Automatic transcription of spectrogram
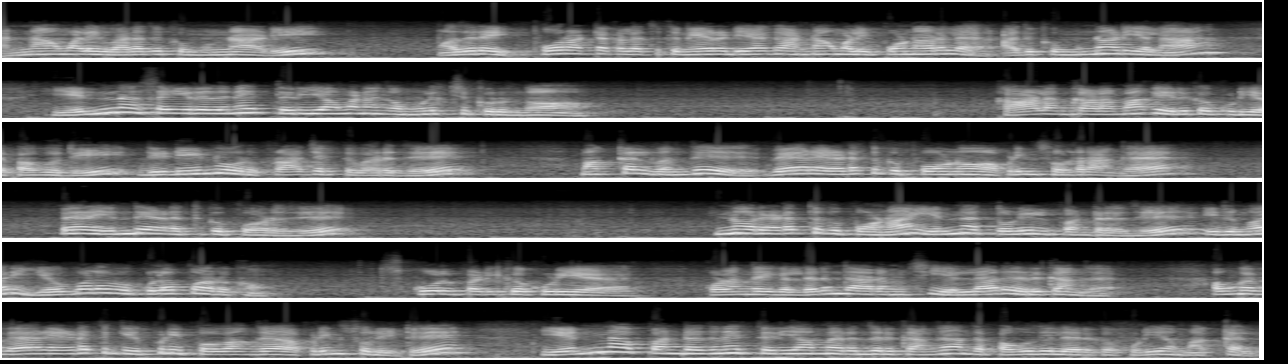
அண்ணாமலை வரதுக்கு முன்னாடி மதுரை போராட்ட களத்துக்கு நேரடியாக அண்ணாமலை போனார்ல? அதுக்கு முன்னாடியெல்லாம் என்ன செய்கிறதுனே தெரியாமல் நாங்கள் முழிச்சுக்கிருந்தோம் காலங்காலமாக இருக்கக்கூடிய பகுதி திடீர்னு ஒரு ப்ராஜெக்ட் வருது. மக்கள் வந்து வேற இடத்துக்கு போகணும் அப்படின்னு சொல்கிறாங்க வேற எந்த இடத்துக்கு போகிறது இன்னொரு இடத்துக்கு போனால் என்ன தொழில் பண்ணுறது இது மாதிரி எவ்வளவு குழப்பம் இருக்கும். ஸ்கூல் படிக்கக்கூடிய குழந்தைகள்லேருந்து ஆரம்பித்து எல்லாரும் இருக்காங்க. அவங்க வேற இடத்துக்கு எப்படி போவாங்க அப்படின்னு சொல்லிட்டு என்ன பண்ணுறதுனே தெரியாமல் இருந்திருக்காங்க அந்த பகுதியில் இருக்கக்கூடிய மக்கள்.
